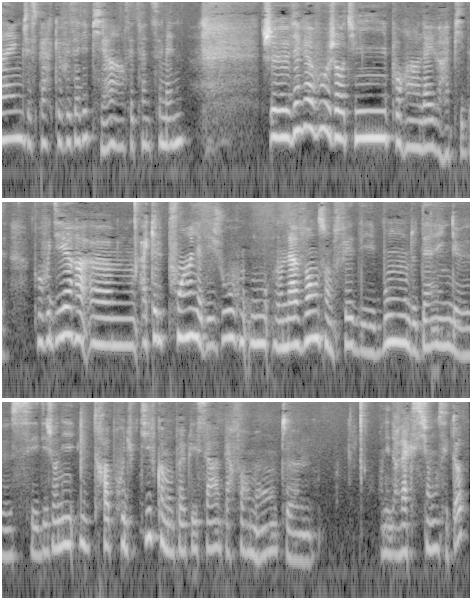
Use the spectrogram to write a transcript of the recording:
365, j'espère que vous allez bien cette fin de semaine. Je viens vers vous aujourd'hui pour un live rapide, pour vous dire euh, à quel point il y a des jours où on avance, on fait des bons de dingue, c'est des journées ultra productives comme on peut appeler ça, performantes, euh, on est dans l'action, c'est top.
